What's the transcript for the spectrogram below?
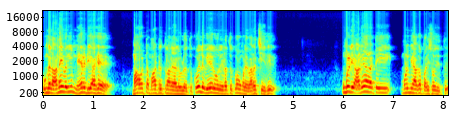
உங்கள் அனைவரையும் நேரடியாக மாவட்ட மாற்றுத்திறனாளி அலுவலகத்துக்கோ இல்லை வேறு ஒரு இடத்துக்கோ உங்களை வரச் செய்து உங்களுடைய அடையாள அட்டையை முழுமையாக பரிசோதித்து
